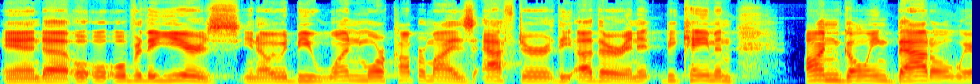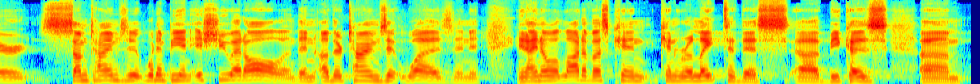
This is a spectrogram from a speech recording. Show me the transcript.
And uh, o- over the years, you know, it would be one more compromise after the other, and it became an ongoing battle where sometimes it wouldn't be an issue at all and then other times it was. And, it, and i know a lot of us can, can relate to this uh, because um,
